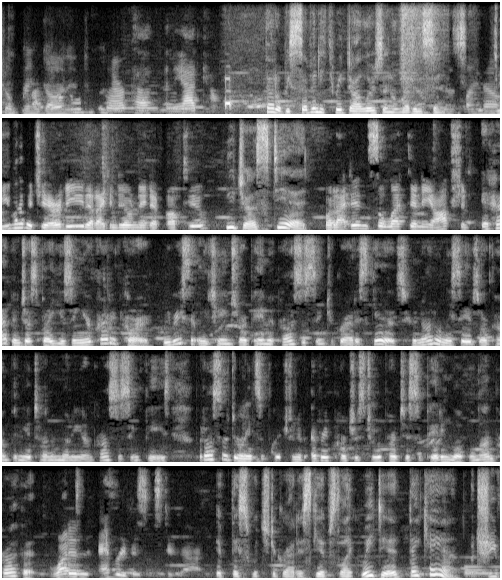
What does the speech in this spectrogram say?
she'll bring Don into America and the Ad Council. That'll be $73.11. Do you have a charity that I can donate a buck to? You just did. But I didn't select any option. It happened just by using your credit card. We recently changed our payment processing to Gratis Gives, who not only saves our company a ton of money on processing fees, but also donates a portion of every purchase to a participating local nonprofit. Why doesn't every business do that? If they switch to Gratis Gives like we did, they can. Achieve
